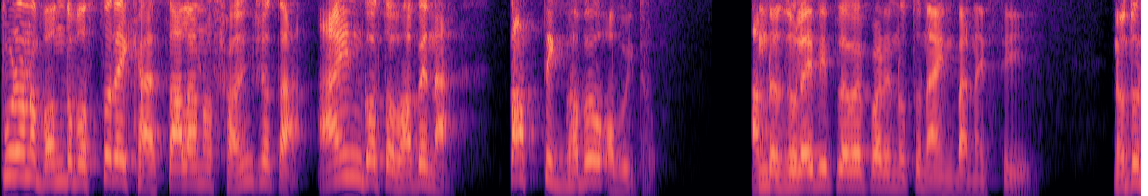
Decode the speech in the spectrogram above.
পুরানো বন্দোবস্ত রেখা চালানো সহিংসতা আইনগতভাবে না, তাত্ত্বিকভাবেও অবৈধ। আমরা জুলাই বিপ্লবের পরে নতুন আইন বানাইছি, নতুন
